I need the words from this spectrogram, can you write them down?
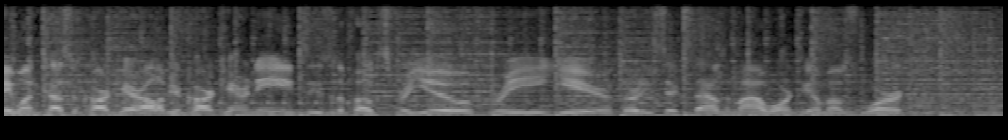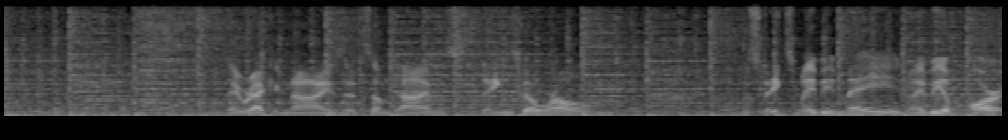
A1 Custom Car Care, all of your car care needs. These are the folks for you. Three year, 36,000 mile warranty on most work. They recognize that sometimes things go wrong. Mistakes may be made, maybe a part.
